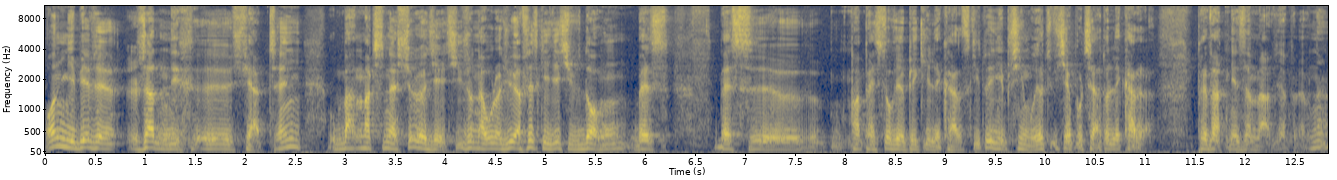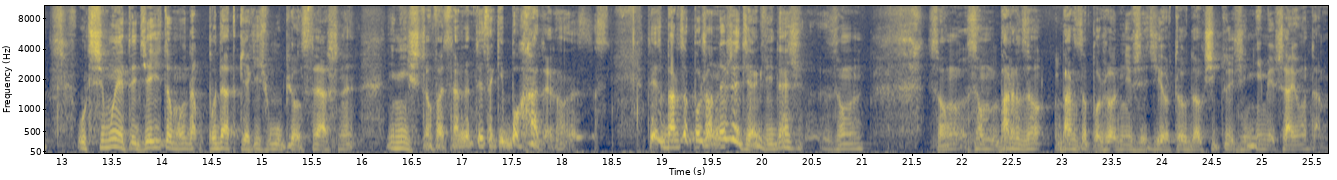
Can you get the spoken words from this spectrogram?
On nie bierze żadnych y, świadczeń, ma, ma 13 dzieci, żona urodziła wszystkie dzieci w domu bez, bez y, państwowej opieki lekarskiej, której nie przyjmuje. Oczywiście jak potrzeba, to lekarza prywatnie zamawia, prawda? Utrzymuje te dzieci, to mu podatki jakieś łupią straszne i niszczą. Ale to jest taki bohater. No. To jest bardzo porządne życie, jak widać. Są, są, są bardzo, bardzo porządni Żydzi ortodoksi, którzy się nie mieszają tam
